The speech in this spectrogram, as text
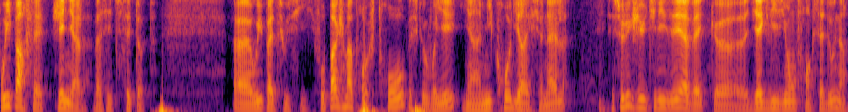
Oui, parfait, génial, bah c'est top. Euh, oui, pas de souci. Il faut pas que je m'approche trop parce que vous voyez, il y a un micro directionnel c'est celui que j'ai utilisé avec euh, Vision Franck Sadoun.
